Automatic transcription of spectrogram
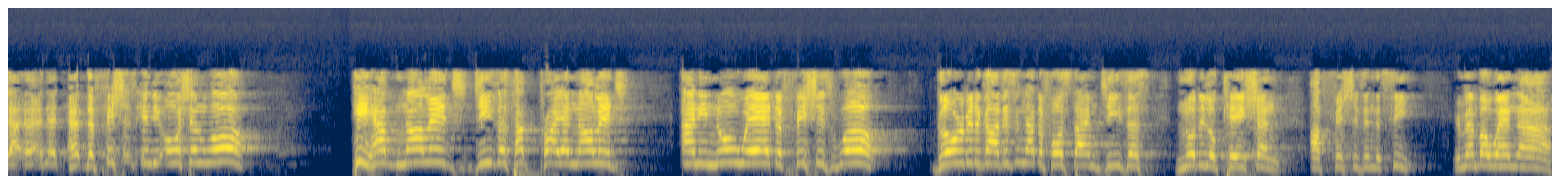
uh, uh, uh, the fishes in the ocean were. He had knowledge. Jesus had prior knowledge. And he knew where the fishes were. Glory be to God. This is not the first time Jesus know the location of fishes in the sea. Remember when uh,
